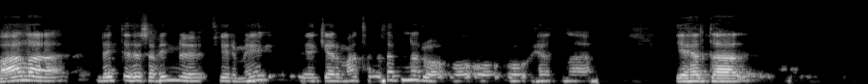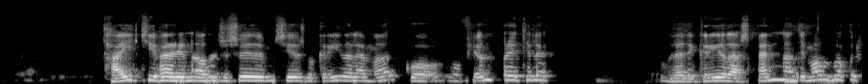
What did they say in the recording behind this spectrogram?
Vala leiti þessa vinnu fyrir mig. Við gerum matfælastefnunar og, og, og, og hérna, ég held að tækifærin á þessu sviðum séu svo gríðarlega mörg og fjölbreytileg. Og þetta er gríðarlega spennandi málflokkur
